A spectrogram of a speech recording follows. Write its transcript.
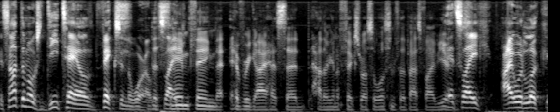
it's not the most detailed fix in the world. the it's like same thing that every guy has said how they're going to fix Russell Wilson for the past five years. It's like I would look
